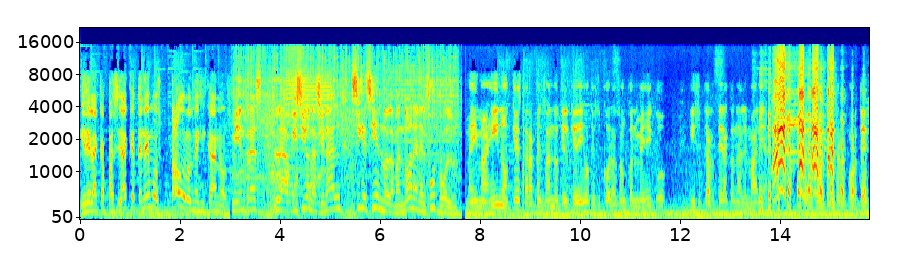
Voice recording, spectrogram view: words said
y de la capacidad que tenemos todos los mexicanos. Mientras la afición nacional sigue siendo la mandona en el fútbol. Me imagino qué estará pensando aquel que dijo que su corazón con México y su cartera con Alemania. Que se reporte, que se reporte.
